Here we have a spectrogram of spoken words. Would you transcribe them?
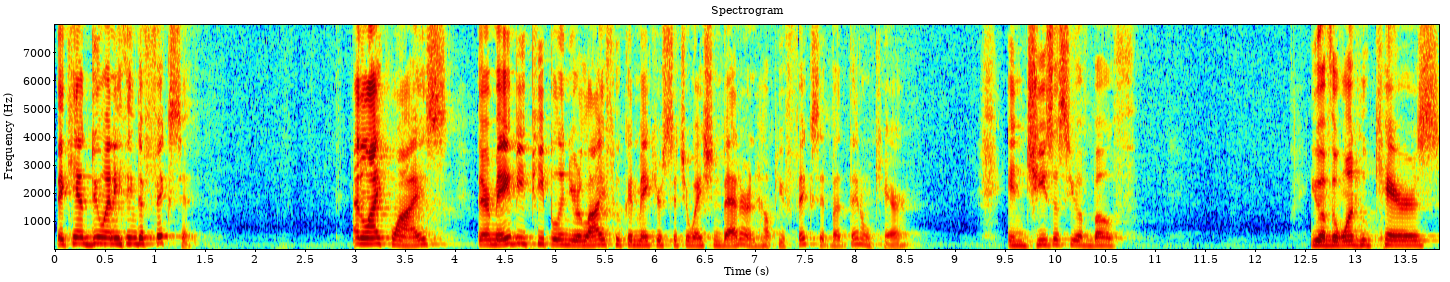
they can't do anything to fix it. And likewise, there may be people in your life who can make your situation better and help you fix it, but they don't care. In Jesus, you have both. You have the one who cares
